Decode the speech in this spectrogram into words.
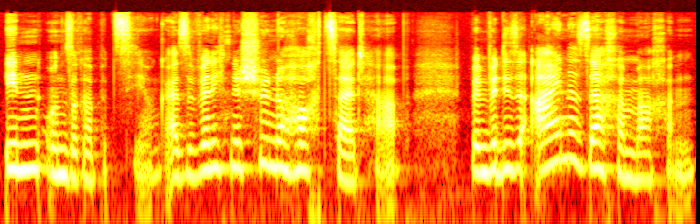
in unserer Beziehung. Also wenn ich eine schöne Hochzeit habe, wenn wir diese eine Sache machen,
